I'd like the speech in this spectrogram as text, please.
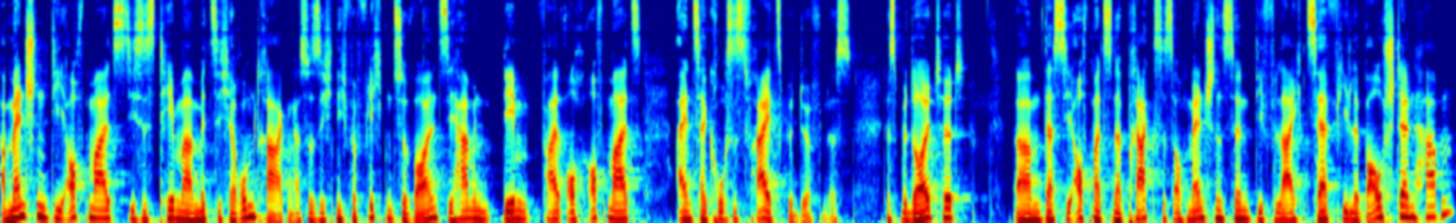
Aber Menschen, die oftmals dieses Thema mit sich herumtragen, also sich nicht verpflichten zu wollen, sie haben in dem Fall auch oftmals ein sehr großes Freiheitsbedürfnis. Das bedeutet, ähm, dass sie oftmals in der Praxis auch Menschen sind, die vielleicht sehr viele Baustellen haben,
